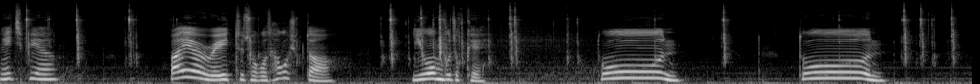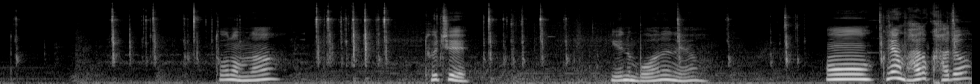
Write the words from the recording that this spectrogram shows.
HP야. 파이어 레이트 저거 사고 싶다. 2원 부족해. 돈. 돈. 돈 없나? 도대체 얘는 뭐 하는 애야? 어, 그냥 바로 가죠.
